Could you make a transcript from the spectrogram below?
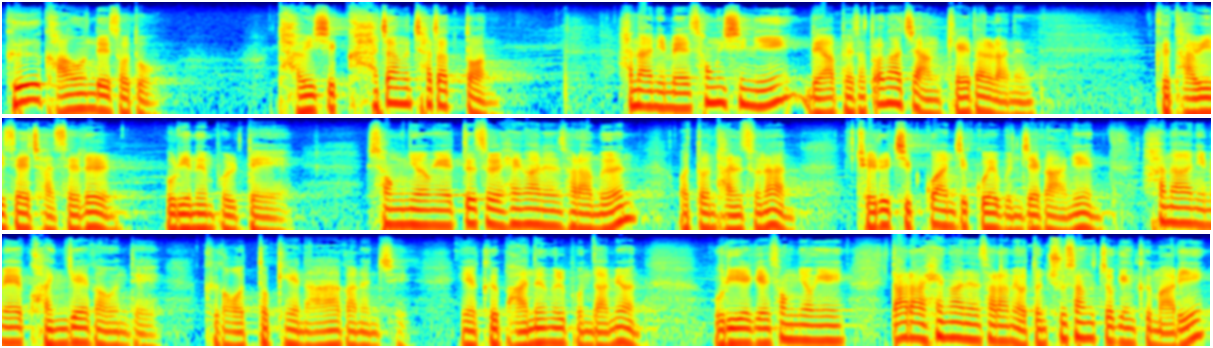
그 가운데서도 다윗이 가장 찾았던 하나님의 성신이 내 앞에서 떠나지 않게 해달라는 그 다윗의 자세를 우리는 볼 때에 성령의 뜻을 행하는 사람은 어떤 단순한 죄를 짓고 안 짓고의 문제가 아닌 하나님의 관계 가운데 그가 어떻게 나아가는지 예, 그 반응을 본다면 우리에게 성령이 따라 행하는 사람의 어떤 추상적인 그 말이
